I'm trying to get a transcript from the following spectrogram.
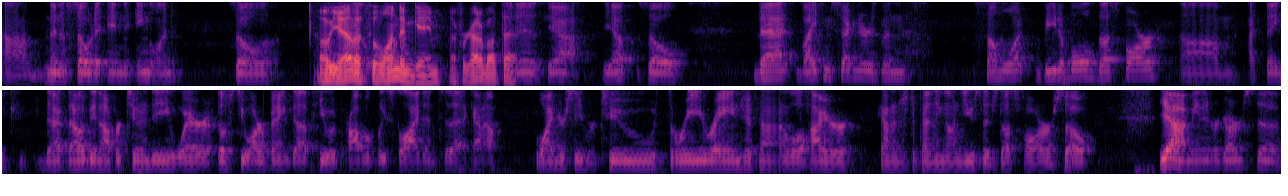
um, Minnesota in England. So Oh yeah, see that's the London game. I forgot about that. that. is, yeah, yep. So that Viking secondary has been somewhat beatable thus far. Um, I think that that would be an opportunity where if those two are banged up, he would probably slide into that kind of wide receiver two, three range, if not a little higher, kind of just depending on usage thus far. So, yeah, I mean, in regards to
